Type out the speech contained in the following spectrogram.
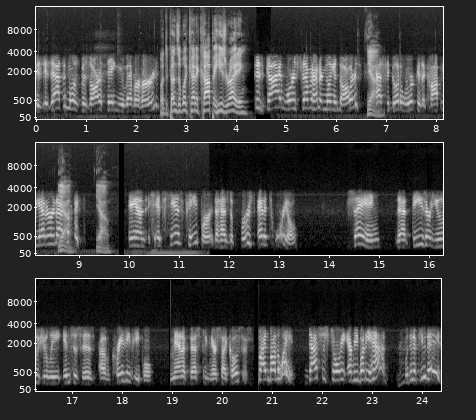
is, is that the most bizarre thing you've ever heard? Well, it depends on what kind of copy he's writing. This guy worth seven hundred million dollars Yeah. has to go to work as a copy editor that Yeah. night. Yeah. And it's his paper that has the first editorial saying that these are usually instances of crazy people manifesting their psychosis. By, by the way, that's the story everybody had within a few days.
